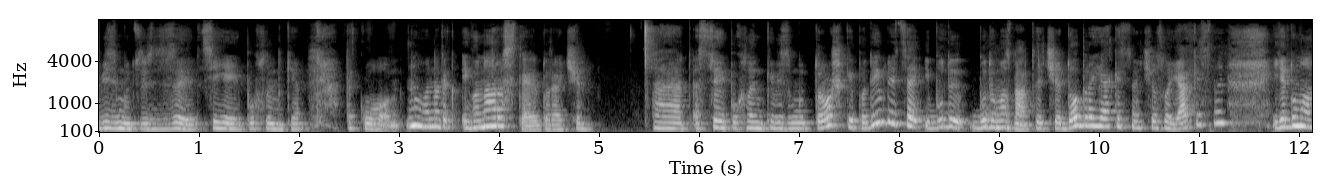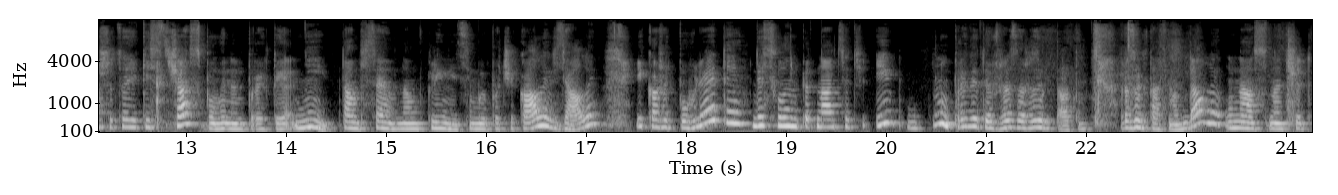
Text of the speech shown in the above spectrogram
візьмуть з- цієї пухлинки такого. Ну, вона так, і вона росте, до речі. Е, З цієї пухлинки візьмуть трошки, подивляться, і буде, будемо знати, чи добре якісне, чи злоякісне. Я думала, що це якийсь час повинен пройти. Ні, там все нам в клініці ми почекали, взяли і кажуть, погуляйте десь хвилин 15 і ну, прийдете вже за результатом. Результат нам дали. У нас, значить,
